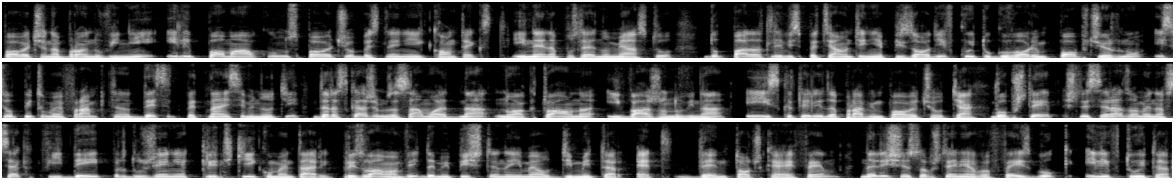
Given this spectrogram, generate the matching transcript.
Повече на брой новини или по-малко, но с повече обяснение и контекст? И не на последно място, допадат ли ви специалните ни епизоди, в които говорим говорим по-обширно и се опитваме в рамките на 10-15 минути да разкажем за само една, но актуална и важна новина и искате ли да правим повече от тях. Въобще ще се радваме на всякакви идеи, предложения, критики и коментари. Призвавам ви да ми пишете на имейл dimitar.den.fm, на лични съобщения във Facebook или в Twitter.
